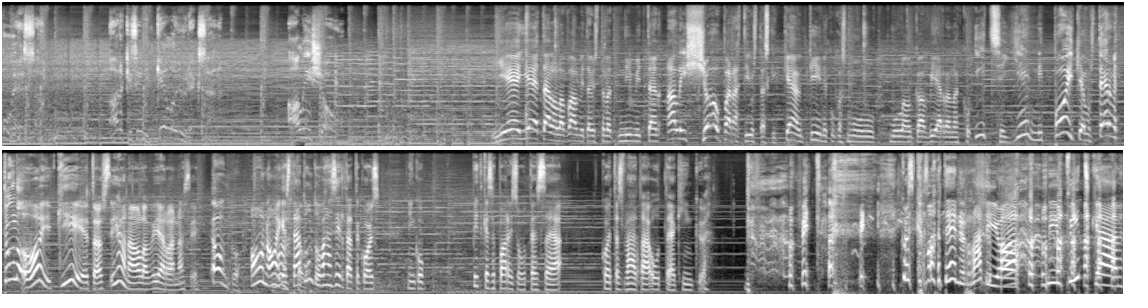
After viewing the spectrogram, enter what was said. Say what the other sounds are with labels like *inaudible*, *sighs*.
puheessa. Arkisin kello yhdeksän. Ali Show. Jee, jee, täällä ollaan valmiita ystävät, nimittäin Ali Show parähti just äsken käyntiin. Ja kukas muu, mulla onkaan vieraana kuin itse Jenni Poikelus. Tervetuloa! Oi, kiitos. Ihanaa olla vieraanasi. Onko? On oikeasti. Tämä Mahtavaa. tuntuu vähän siltä, että kun olisi niin kuin, pitkässä parisuhteessa ja koettaisi vähän jotain uutta ja kinkyä. *laughs* *laughs* Mitä? Koska mä oon tehnyt radioa niin pitkään.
